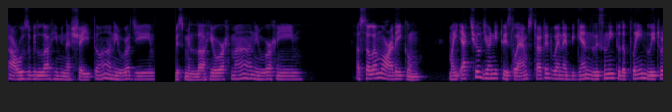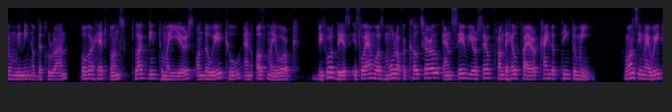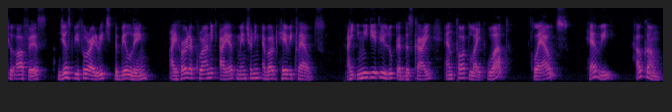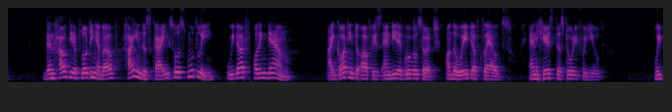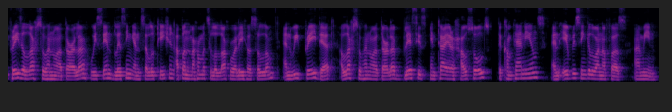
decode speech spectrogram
أعوذ بالله من الشيطان الرجيم بسم الله الرحمن الرحيم Assalamu alaikum. My actual journey to Islam started when I began listening to the plain literal meaning of the Quran over headphones plugged into my ears on the way to and off my work. Before this, Islam was more of a cultural and save yourself from the hellfire kind of thing to me. Once in my way to office, just before I reached the building, I heard a Quranic ayat mentioning about heavy clouds. I immediately looked at the sky and thought like, what? Clouds? Heavy? How come? Then how they are floating above, high in the sky so smoothly, without falling down? I got into office and did a Google search on the weight of clouds. And here's the story for you. We praise Allah subhanahu wa ta'ala, we send blessing and salutation upon Muhammad sallallahu alayhi wasallam, and we pray that Allah subhanahu wa ta'ala bless his entire households, the companions, and every single one of us. Ameen.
